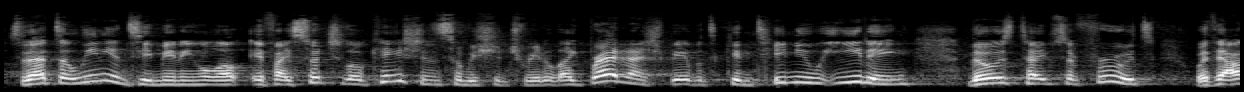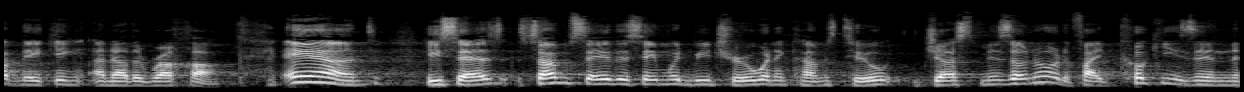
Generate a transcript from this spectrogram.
So that's a leniency, meaning, well, if I switch locations, so we should treat it like bread, and I should be able to continue eating those types of fruits without making another bracha. And he says, some say the same would be true when it comes to just mizonot. If I had cookies in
